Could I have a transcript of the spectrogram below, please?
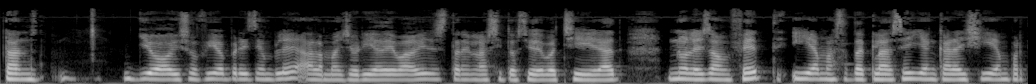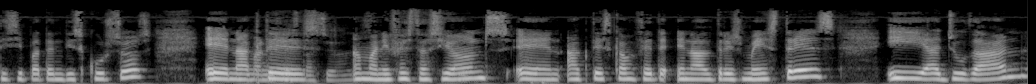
tant jo i Sofia, per exemple, a la majoria de vagues estan en la situació de batxillerat, no les han fet i hem estat a classe i encara així han participat en discursos, en actes, manifestacions. en manifestacions, en actes que han fet en altres mestres i ajudant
